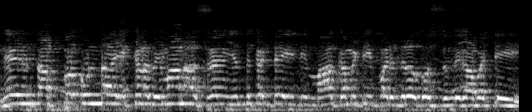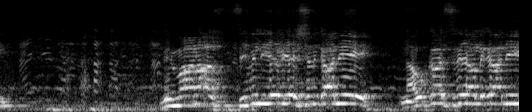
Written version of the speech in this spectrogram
నేను తప్పకుండా ఇక్కడ విమానాశ్రయం ఎందుకంటే ఇది మా కమిటీ పరిధిలోకి వస్తుంది కాబట్టి విమాన సివిల్ ఏవియేషన్ కానీ నౌకాశ్రయాలు కానీ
